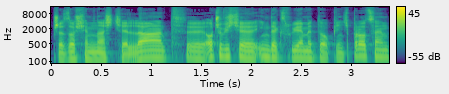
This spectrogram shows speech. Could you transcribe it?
przez 18 lat. Oczywiście indeksujemy to o 5%.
